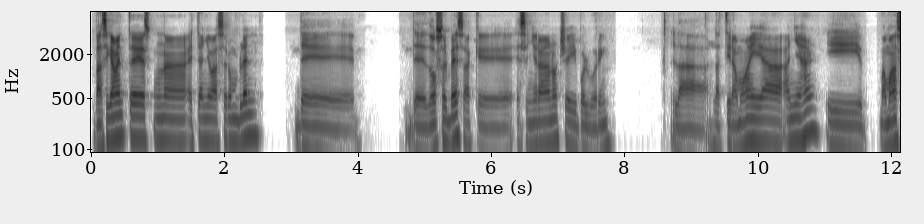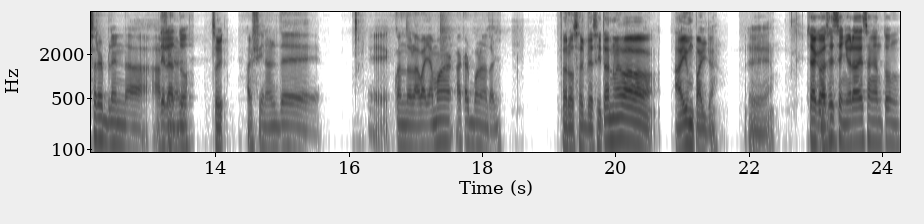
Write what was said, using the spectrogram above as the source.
básicamente es una, este año va a ser un blend de, de dos cervezas que es Señora Anoche y Polvorín. La- las tiramos ahí a añejar y vamos a hacer el blend a, a de las dos. Sí. al final de eh, cuando la vayamos a, a carbonatar. Pero cervecitas nuevas hay un par ya. Eh, O sea, que va a ser señora de San Antón.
